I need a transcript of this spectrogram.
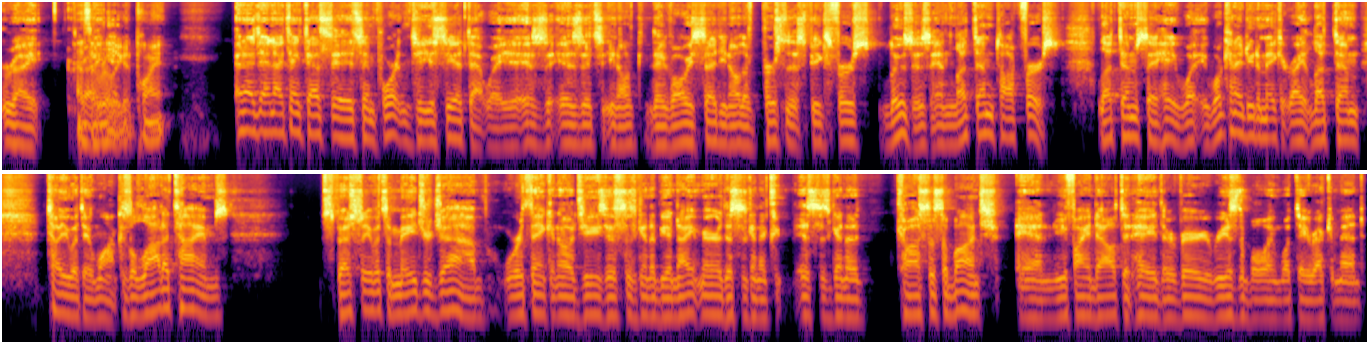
Right. That's right. a really good point. And I, and I think that's it's important to you see it that way. Is is it's you know they've always said you know the person that speaks first loses, and let them talk first. Let them say, hey, what what can I do to make it right? Let them tell you what they want, because a lot of times, especially if it's a major job, we're thinking, oh, geez, this is going to be a nightmare. This is going to this is going to cost us a bunch, and you find out that hey, they're very reasonable in what they recommend.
